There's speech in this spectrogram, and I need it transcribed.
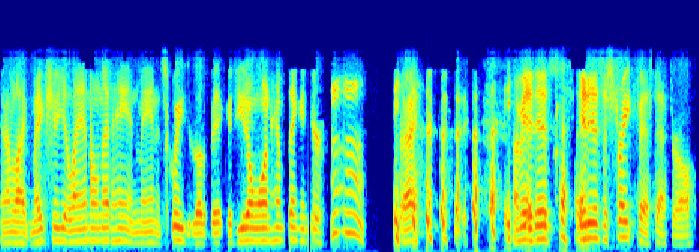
and I'm like, make sure you land on that hand, man, and squeeze it a little bit, because you don't want him thinking you're, mm right? I mean, it is, it is a straight fest after all.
